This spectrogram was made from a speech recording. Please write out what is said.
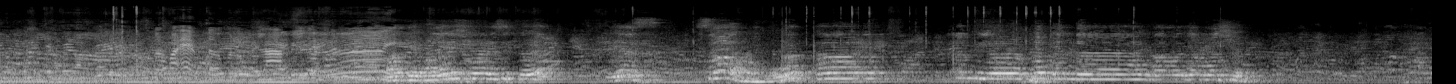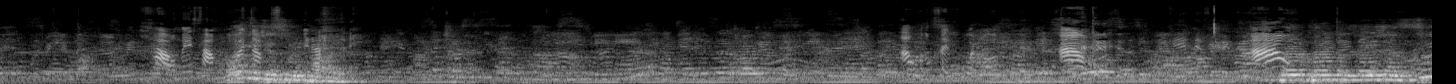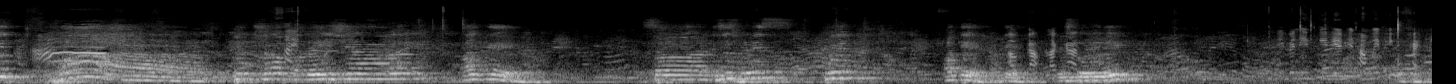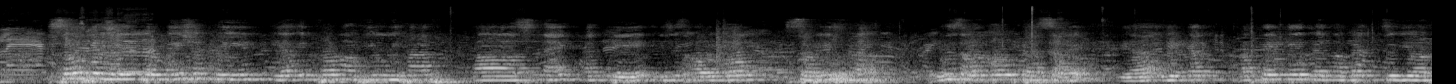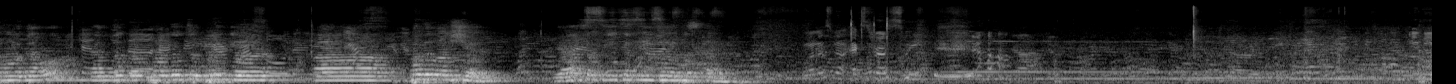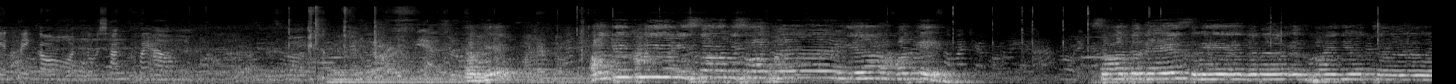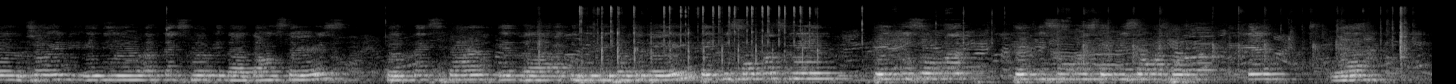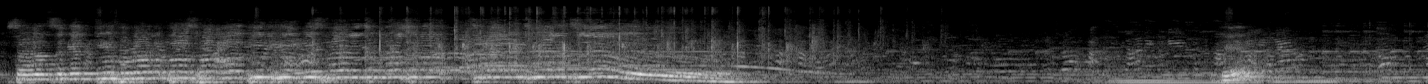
แล้วก็แอบเติมอะโลเวลาไปเลย Okay, Malaysia, is it good? Yes. So, what uh, in your put in the uh, your lotion? ขาวไม่ซ้ำเพราะ Why ว่า you จำ just สูตรไม่ได้ อ้าว Purple Malaysia, sweet. Wow. Good job, Malaysia. Okay. So, is this finished? Quick. Okay, okay. Ang kap lakan. It's ready. นี่เป็นอินกิเดียนที่ทำให้ผิวแข็งแรง So for your information, Queen, yeah, in front of you we have uh, snack and cake. This is our goal. Sorry, this is our goal pesai. Yeah, you can uh, take it and uh, back to your hotel. And don't forget to bring your uh, body lotion. Yeah, so you can enjoy the stay. Wanna smell extra sweet. Indian fake on, lotion Okay. Uncle Queen, his song is over. Yeah, okay. So after this, we're gonna invite you to join in uh, next group in the downstairs. The next part in the activity for today. Thank you so much, Queen. Thank you so much. Thank you so much. Thank you so much for it. Yeah. So once again, give a round of applause for all Miss World International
